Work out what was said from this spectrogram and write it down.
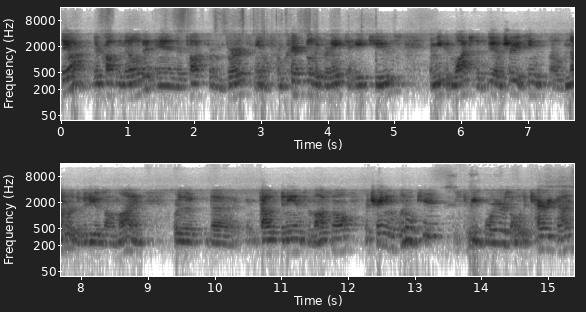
They are. They're caught in the middle of it, and they're taught from birth, you know, from cradle to grave to hate Jews. I mean, you can watch the video. I'm sure you've seen a number of the videos online where the, the Palestinians, and all, are training little kids, three, four years old, to carry guns.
